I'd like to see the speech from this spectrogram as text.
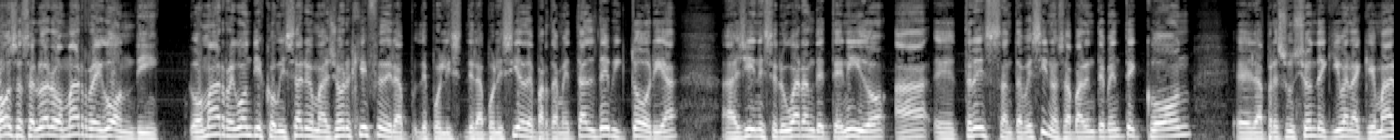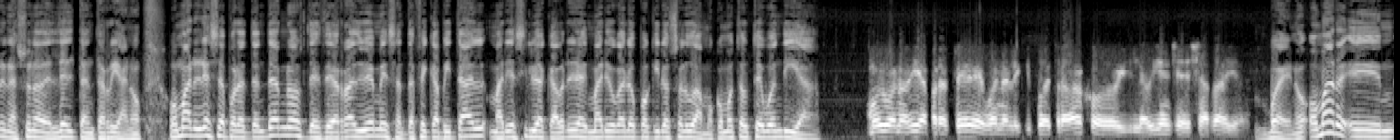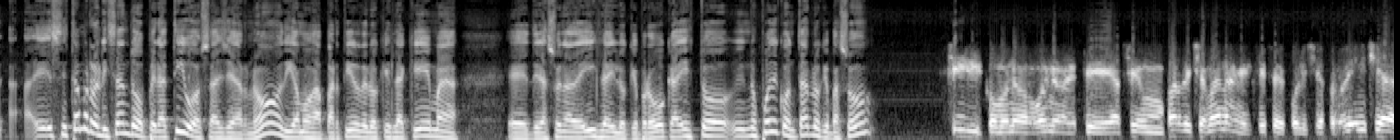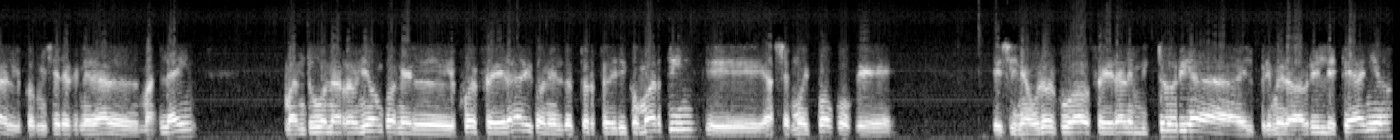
Vamos a saludar a Omar Regondi. Omar Regondi es comisario mayor jefe de la, de, la Policía Departamental de Victoria. Allí en ese lugar han detenido a eh, tres santavecinos, aparentemente con eh, la presunción de que iban a quemar en la zona del Delta Enterriano. Omar, gracias por atendernos. Desde Radio M, Santa Fe Capital, María Silvia Cabrera y Mario Galopo aquí los saludamos. ¿Cómo está usted? Buen día. Muy buenos días para ustedes, bueno, el equipo de trabajo y la audiencia de esa radio. Bueno, Omar, eh, eh, se estamos realizando operativos ayer, ¿no? Digamos, a partir de lo que es la quema eh, de la zona de isla y lo que provoca esto. ¿Nos puede contar lo que pasó? Sí, cómo no. Bueno, este, hace un par de semanas el jefe de Policía Provincia, el comisario general Maslain, mantuvo una reunión con el juez federal y con el doctor Federico Martín, que hace muy poco que que se inauguró el juzgado federal en Victoria el primero de abril de este año.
